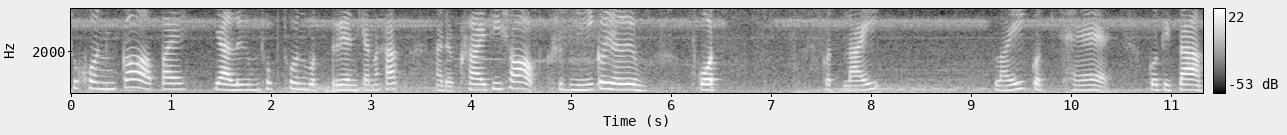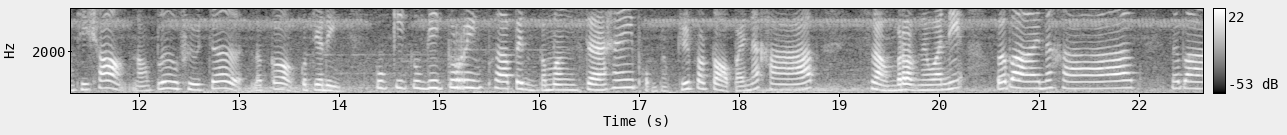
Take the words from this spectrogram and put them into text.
ทุกคนก็ไปอย่าลืมทบทวนบทเรียนกันนะครับอะเดี๋ยวใครที่ชอบคลิปนี้ก็อย่าลืมกด กดไลค์ ไลค์ กดแชร์ กดติดตามที่ช่องน้องปลื้มฟิวเจอร์ แล้วก็กดกระดิ่งกุ๊กกิ๊กกุ๊กกิ๊กกริ๊งเพื่อเป็นกำลังใจให้ผมทำคลิปต่อๆไปนะครับสำหรับในวันนี้ บ๊ายบายนะครับ บ๊ายบา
